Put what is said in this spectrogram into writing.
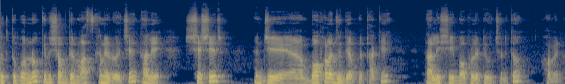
যুক্ত বর্ণ কিন্তু শব্দের মাঝখানে রয়েছে। তাহলে শেষের যে বফলা যদি আপনার থাকে, তাহলে সেই বফলাটি উচ্চারিত হবে না।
